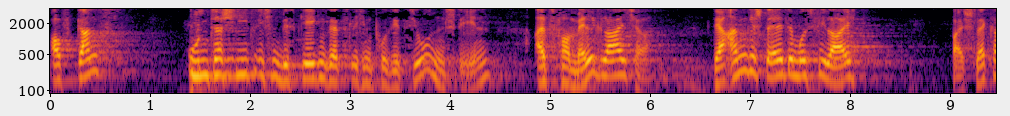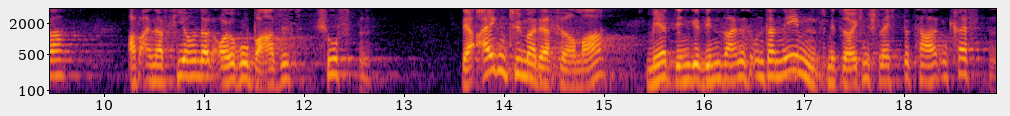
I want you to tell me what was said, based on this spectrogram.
auf ganz unterschiedlichen bis gegensätzlichen Positionen stehen, als formell gleicher. Der Angestellte muss vielleicht bei Schlecker auf einer 400 Euro Basis schuften. Der Eigentümer der Firma mehrt den Gewinn seines Unternehmens mit solchen schlecht bezahlten Kräften.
